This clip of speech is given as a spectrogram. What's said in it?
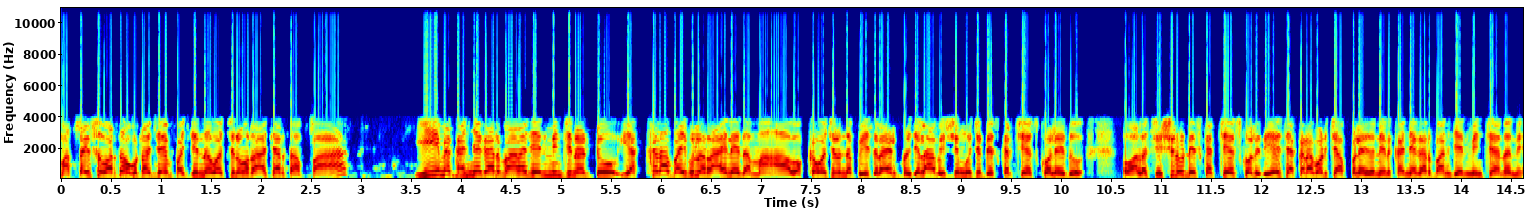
మత్తైసు వార్త ఒకటో అధ్యాయం పద్దెనిమిదో వచ్చిన రాశారు తప్ప ఈమె కన్యగర్భాన జన్మించినట్టు ఎక్కడా బైబిల్లో రాయలేదమ్మా. ఆ ఒక్క వచ్చిన తప్ప ప్రజలు ఆ విషయం గురించి డిస్కస్ చేసుకోలేదు. వాళ్ళ శిష్యులు డిస్కస్ చేసుకోలేదు. ఏసు ఎక్కడా కూడా చెప్పలేదు. నేను కన్యగర్భాన్ని జన్మించానని.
